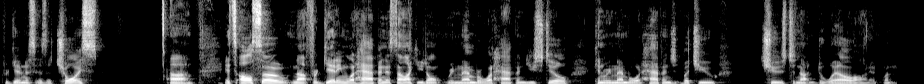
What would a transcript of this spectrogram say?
Forgiveness is a choice. Uh, it's also not forgetting what happened. It's not like you don't remember what happened. You still can remember what happened, but you choose to not dwell on it. When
